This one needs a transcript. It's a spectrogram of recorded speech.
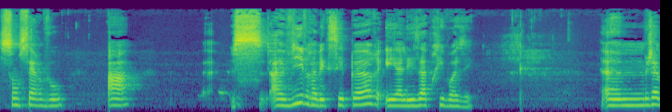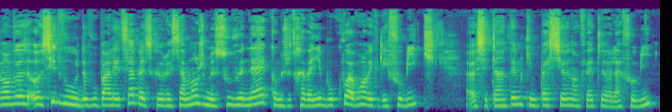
son cerveau à à vivre avec ses peurs et à les apprivoiser. Euh, J'avais envie aussi de vous, de vous parler de ça parce que récemment je me souvenais, comme je travaillais beaucoup avant avec les phobiques, euh, c'était un thème qui me passionne en fait, euh, la phobie.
